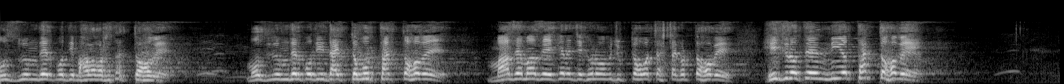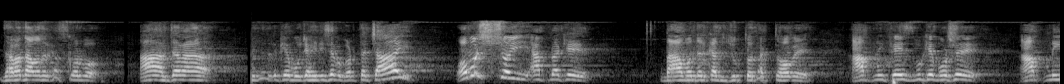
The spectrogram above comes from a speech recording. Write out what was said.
মুসলিমদের প্রতি ভালোবাসা থাকতে হবে। মুসলিমদের প্রতি দায়িত্ববোধ থাকতে হবে। মাঝে মাঝে এখানে যে কোনো অভিযুক্ত হওয়ার চেষ্টা করতে হবে। হিজরতের নিয়ত থাকতে হবে। যারা দাওয়াতের কাজ করব, আর যারা নিজেদেরকে মুজাহিদ হিসেবে করতে চাই অবশ্যই আপনাকে দাওয়াতের কাজে যুক্ত থাকতে হবে। আপনি ফেসবুকে বসে আপনি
